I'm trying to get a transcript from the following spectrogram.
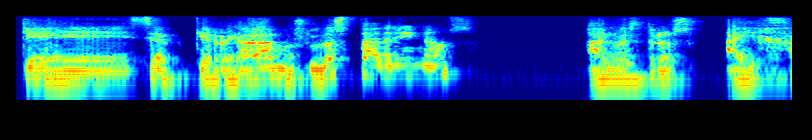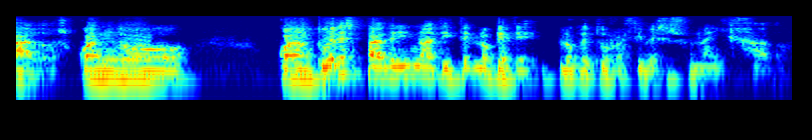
que, se- que regalamos los padrinos a nuestros ahijados. Cuando, cuando tú eres padrino, a ti te- lo, que te- lo que tú recibes es un ahijado.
